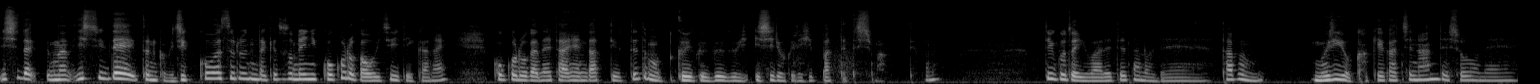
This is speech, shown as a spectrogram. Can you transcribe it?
意思で意思でとにかく実行はするんだけどそれに心が追いついていかない。心がね大変だって言っててもぐいぐいぐいぐい意志力で引っ張ってってしまうっていうかな。っていうことは言われてたので多分無理をかけがちなんでしょうね。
